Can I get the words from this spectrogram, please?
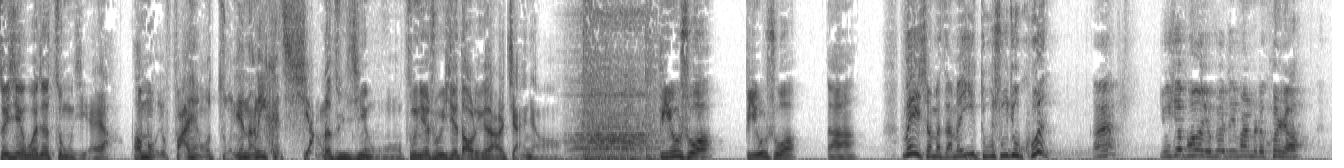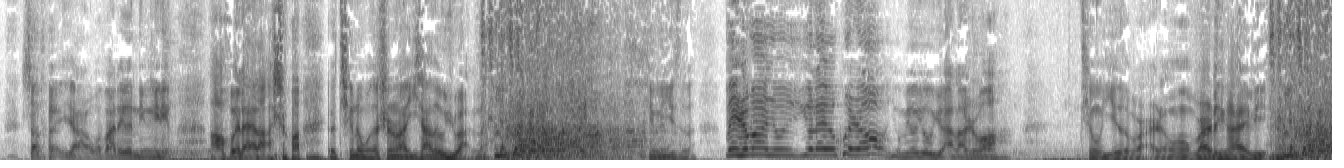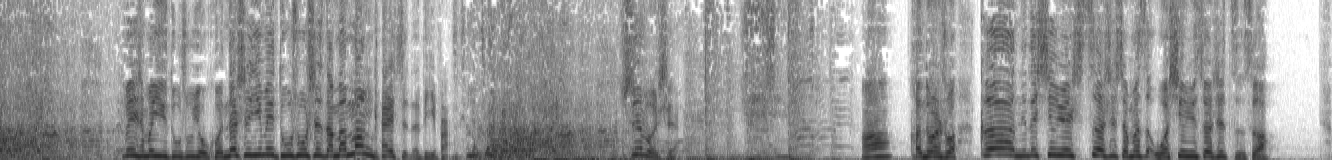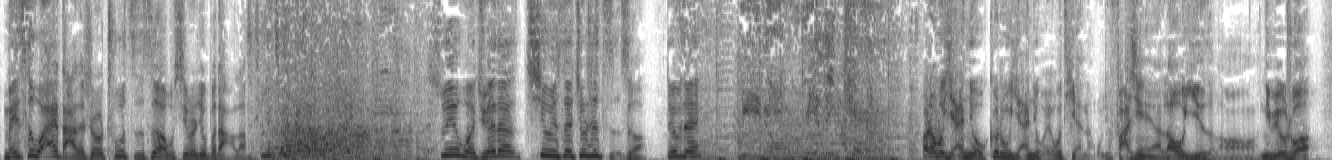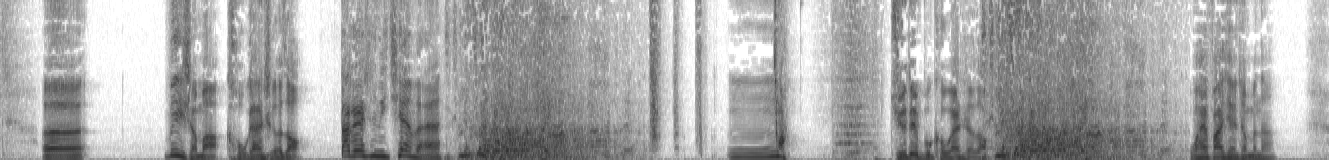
最近我就总结呀，王某，就发现我总结能力可强了。最近我总结出一些道理，给大家讲一讲啊。比如说，比如说啊。为什么咱们一读书就困？哎，有些朋友有没有这方面的困扰？稍等一下，我把这个拧一拧啊，回来了是吧？听着我的声啊，一下子又远了，挺有意思的。为什么就越来越困扰？有没有又远了是吧？挺有意思玩的，我玩的挺 happy。为什么一读书就困？那是因为读书是咱们梦开始的地方，是不是？啊，很多人说哥，你的幸运色是什么色？我幸运色是紫色。每次我挨打的时候出紫色，我媳妇就不打了。所以我觉得幸运色就是紫色，对不对？完了，我研究各种研究，哎，我天哪，我就发现呀，老有意思了啊！你比如说，呃，为什么口干舌燥？大概是你欠吻。嗯，绝对不口干舌燥。我还发现什么呢？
